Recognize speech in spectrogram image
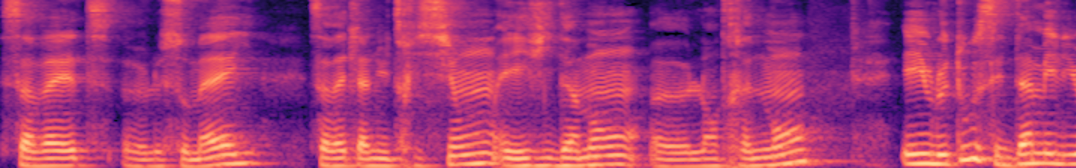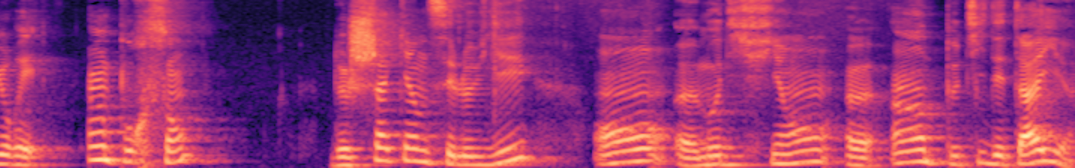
ça va être euh, le sommeil, ça va être la nutrition et évidemment l'entraînement. Et le tout, c'est d'améliorer 1% de chacun de ces leviers en modifiant un petit détail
